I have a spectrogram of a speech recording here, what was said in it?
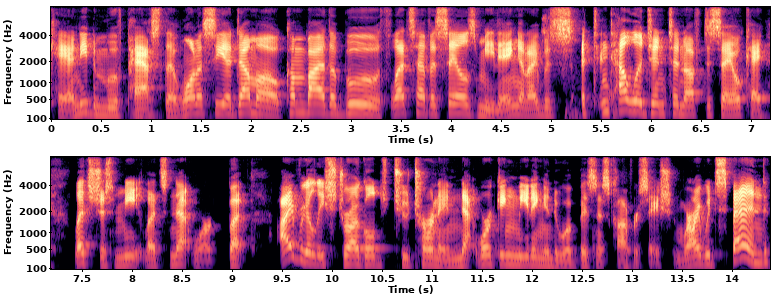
okay, I need to move past the want to see a demo, come by the booth, let's have a sales meeting. And I was intelligent enough to say, okay, let's just meet, let's network. But I really struggled to turn a networking meeting into a business conversation where I would spend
